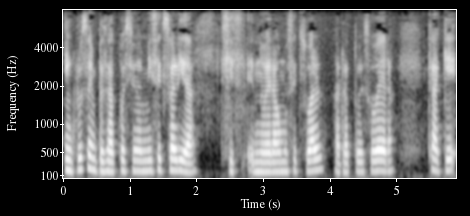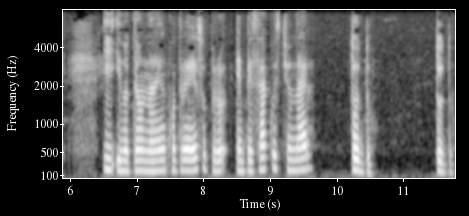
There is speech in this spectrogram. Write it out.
Incluso empecé a cuestionar mi sexualidad, si no era homosexual, al rato eso era. O sea que y, no tengo nada en contra de eso, pero empecé a cuestionar todo, todo.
